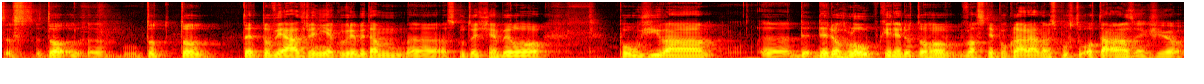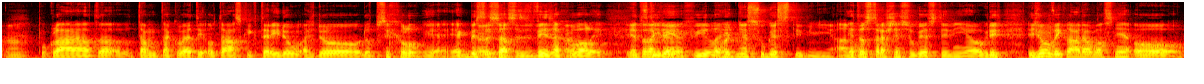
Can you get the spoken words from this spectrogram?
to, to, to, to, to vyjádření, jako kdyby tam eh, skutečně bylo. Používá jde do hloubky, jde do toho, vlastně pokládá tam spoustu otázek, že jo. Mm. Pokládá ta, tam takové ty otázky, které jdou až do, do psychologie. Jak byste se asi vy zachovali Je to v chvíli? hodně sugestivní, ano. Je to strašně sugestivní, jo. Když, když on vykládal vlastně o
